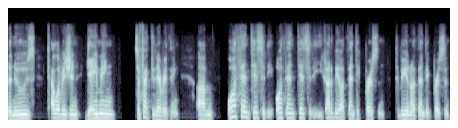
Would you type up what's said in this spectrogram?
the news, television, gaming, it's affected everything. Um, authenticity, authenticity. You got to be an authentic person. To be an authentic person,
